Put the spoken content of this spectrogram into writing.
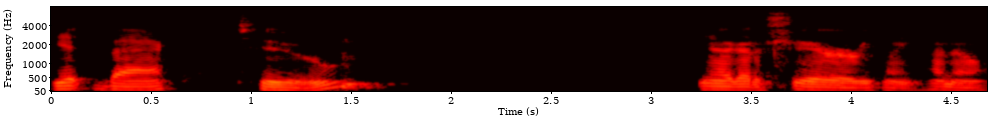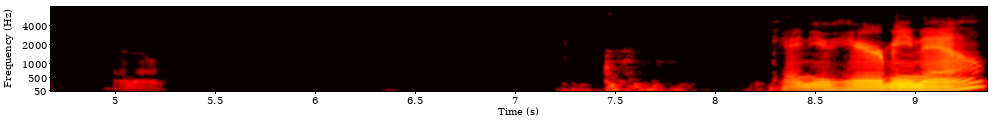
get back to. Yeah, I got to share everything. I know. Can you hear me now?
